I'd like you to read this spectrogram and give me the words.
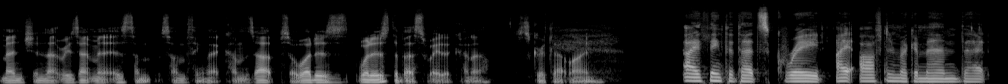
mention that resentment is some something that comes up so what is what is the best way to kind of skirt that line I think that that's great. I often recommend that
